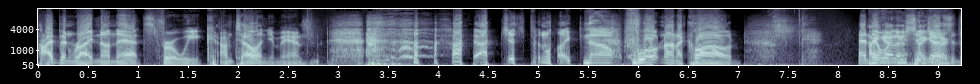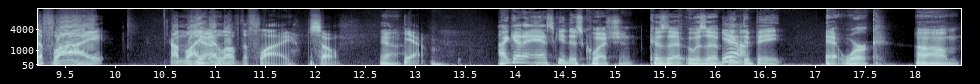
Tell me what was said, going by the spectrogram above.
I've been riding on that for a week. I'm telling you, man. I've just been like Now, floating on a cloud. And then when gotta- you I gotta- suggested the fly, I'm like, Yeah. I love the fly. So yeah, yeah, I got to ask you this question because uh, it was a Yeah. big debate at work. Um,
